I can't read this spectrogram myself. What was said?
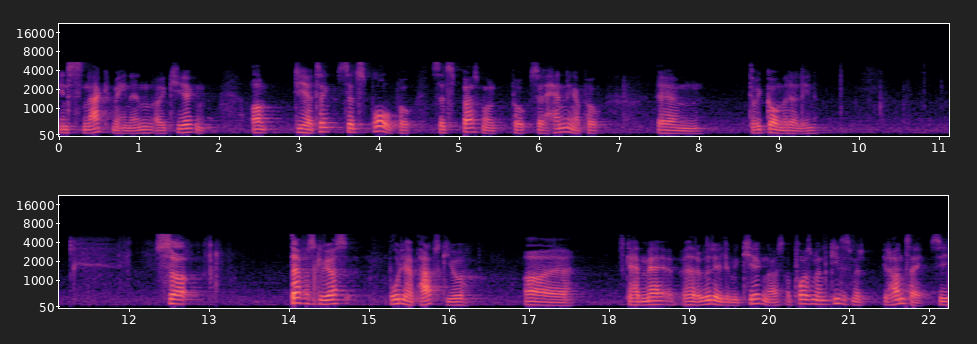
en snak med hinanden og i kirken om de her ting. Sæt sprog på, sæt spørgsmål på, sæt handlinger på. Øhm, så vi ikke går med det alene. Så derfor skal vi også bruge de her papskiver og øh, skal have dem med, hvad hedder det, uddele dem i kirken også, og prøve simpelthen at give det som et, et håndtag. Sige,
